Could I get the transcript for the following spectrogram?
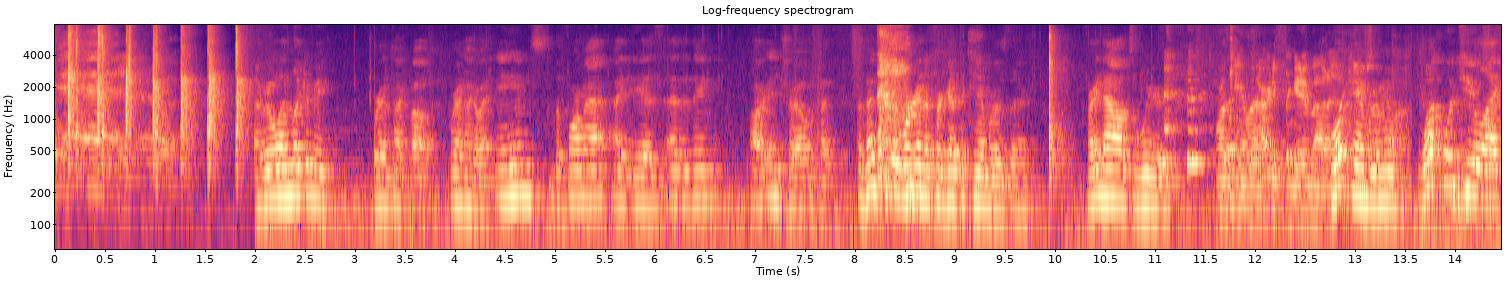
Yeah. Everyone, look at me. We're gonna talk about we're gonna talk about aims, the format, ideas, editing, our intro. But eventually, we're gonna forget the camera's there. Right now, it's weird. What camera? I already forget about it. What camera? What would you like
